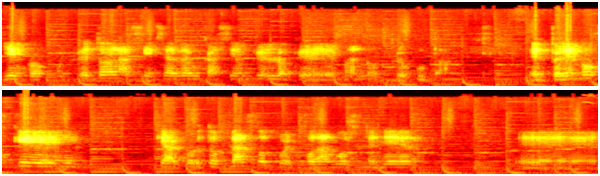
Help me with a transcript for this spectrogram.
y en concreto a las ciencias de educación, que es lo que más nos preocupa. Esperemos que, que a corto plazo pues, podamos tener eh,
